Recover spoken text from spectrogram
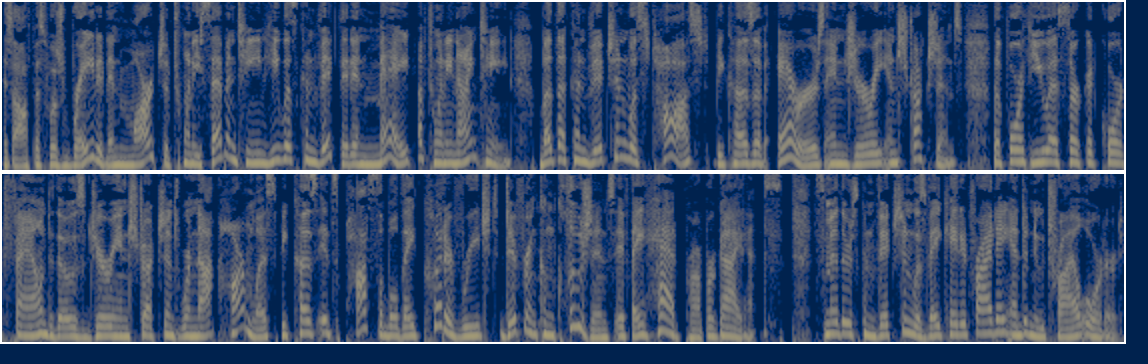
His office was raided in March of 2017. He was convicted in May of 2019, but the conviction was tossed because of errors in jury instructions. The Fourth U.S. Circuit Court found those jury instructions were not harmless because it's possible they could have reached different conclusions if they had proper guidance. Smithers' conviction was vacated Friday and a new trial ordered.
